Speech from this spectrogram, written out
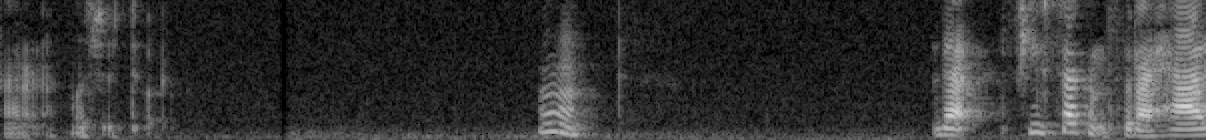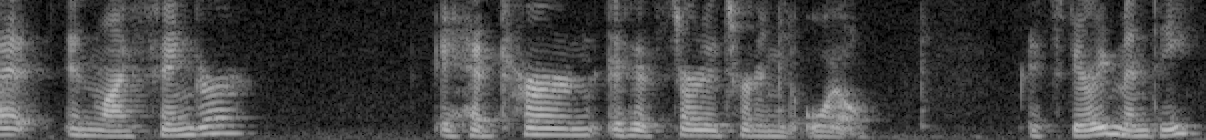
I don't know. Let's just do it. Hmm. That few seconds that I had it in my finger, it had turned, it had started turning to oil. It's very minty.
